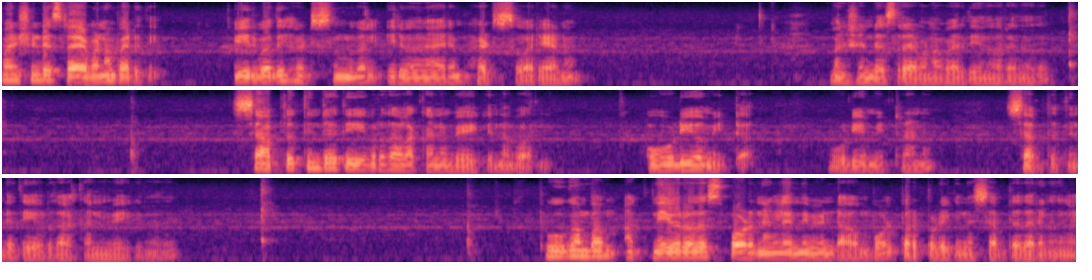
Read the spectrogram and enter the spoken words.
മനുഷ്യന്റെ ശ്രവണ പരിധി ഇരുപത് ഹെഡ്സ് മുതൽ ഇരുപതിനായിരം ഹെഡ്സ് വരെയാണ്. മനുഷ്യന്റെ ശ്രവണ പരിധി എന്ന് പറയുന്നത് ശബ്ദത്തിന്റെ തീവ്രത അളക്കാൻ ഉപയോഗിക്കുന്ന ഉപകരണം ഓഡിയോമീറ്റർ. ഓഡിയോമീറ്ററാണ് ശബ്ദത്തിന്റെ തീവ്രത അളക്കാൻ ഉപയോഗിക്കുന്നത്. ഭൂകമ്പം അഗ്നിവിരോധ സ്ഫോടനങ്ങൾ എന്നിവ ഉണ്ടാകുമ്പോൾ പുറപ്പെടുവിക്കുന്ന ശബ്ദതരംഗങ്ങൾ.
